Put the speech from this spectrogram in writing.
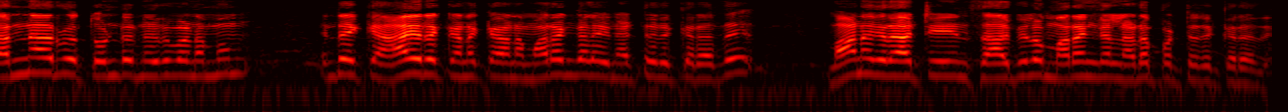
தன்னார்வ தொண்டு நிறுவனமும் இன்றைக்கு ஆயிரக்கணக்கான மரங்களை நட்டிருக்கிறது. மாநகராட்சியின் சார்பிலும் மரங்கள் நடப்பட்டிருக்கிறது.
